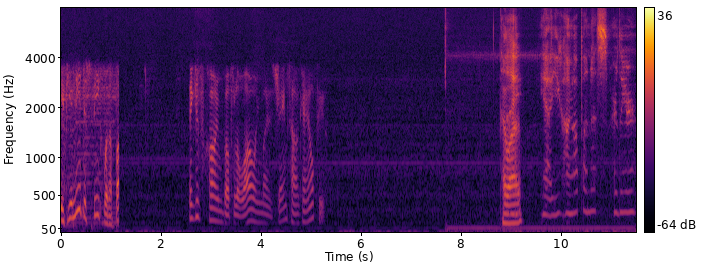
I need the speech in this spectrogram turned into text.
If you need to speak with a bu- Thank you for calling Buffalo Wild Wings. My name is James. How can I help you? Hello? Yeah, you hung up on us earlier.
